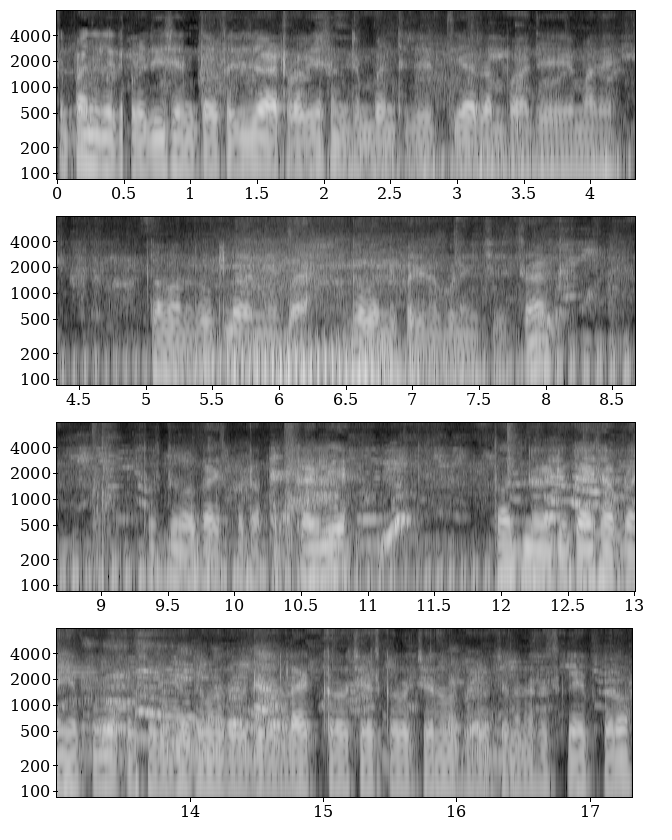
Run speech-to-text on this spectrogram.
તો ફાઇનલી આપણે ને તો થઈ જશે આઠ વાગે છે ને જમવાનું થઈ જશે. ત્યાં રમવા જે અમારે તમામ રોટલા અને બા ગવાની ફરીને બનાવ્યું છે. શાક. તો ચલો ગાઈસ ફટાફટ ખાઈ લઈએ. તો આજનો વીડિયો ગાઈસ આપણે અહીંયા પૂરો કરશો. વીડિયો ગમે તો વીડિયો લાઈક કરો શેર કરો ચેનલ કરો ચેનલને સબસ્ક્રાઈબ કરો.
